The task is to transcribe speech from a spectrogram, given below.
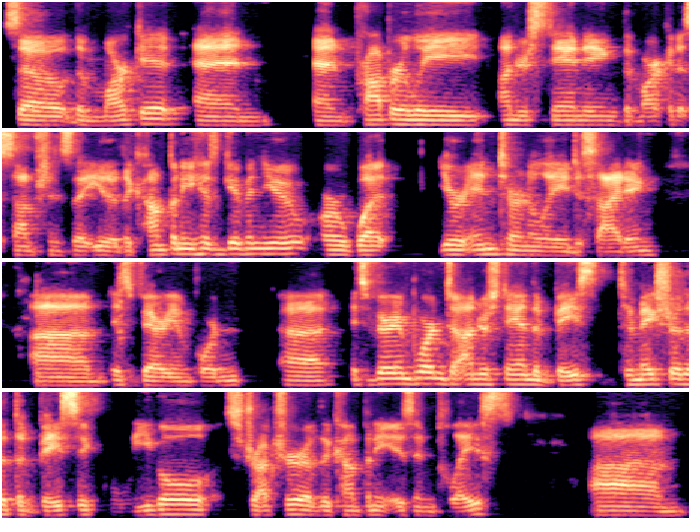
So the market and and properly understanding the market assumptions that either the company has given you or what you're internally deciding um, is very important. Uh, it's very important to understand the base to make sure that the basic legal structure of the company is in place. Um,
